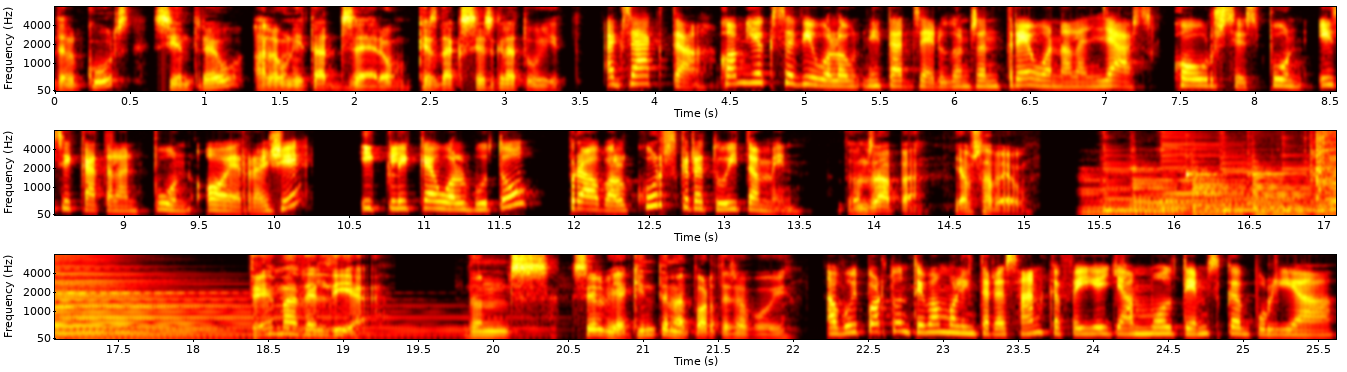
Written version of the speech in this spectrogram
del curs si entreu a la unitat 0, que és d'accés gratuït. Exacte. Com hi accediu a la unitat 0? Doncs entreu en l'enllaç courses.easycatalan.org i cliqueu al botó Prova el curs gratuïtament. Doncs apa, ja ho sabeu. Tema del dia. Doncs, Sílvia, quin tema portes avui? Avui porto un tema molt interessant que feia ja molt temps que volia,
